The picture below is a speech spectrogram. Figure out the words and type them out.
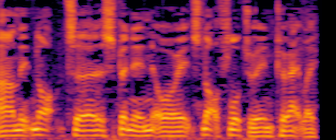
and it not uh, spinning or it's not fluttering correctly.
